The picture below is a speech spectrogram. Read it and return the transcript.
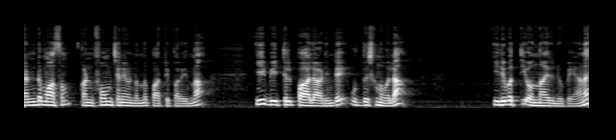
രണ്ട് മാസം കൺഫേം ചെനയുണ്ടെന്ന് പാർട്ടി പറയുന്ന ഈ ബീറ്റൽ പാലാടിന്റെ ഉദ്ദേശിക്കുന്ന വില ഇരുപത്തി ഒന്നായിരം രൂപയാണ്.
